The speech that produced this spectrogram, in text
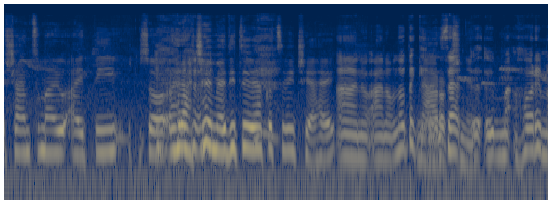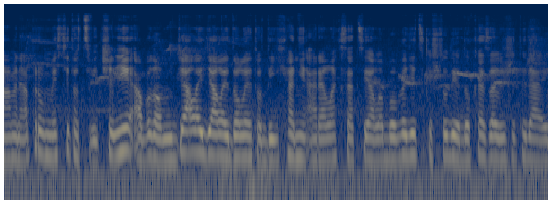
šancu majú aj tí, čo radšej meditujú ako cvičia, hej? Áno, áno. No tak za, e, hore máme na prvom mieste to cvičenie a potom ďalej, ďalej dole je to dýchanie a relaxácia, lebo vedecké štúdie dokázali, že teda aj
